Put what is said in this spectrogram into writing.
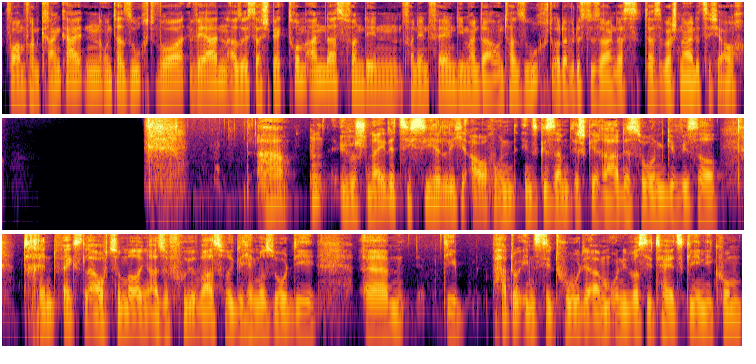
Formen von Krankheiten untersucht werden. Also ist das Spektrum anders von den, von den Fällen, die man da untersucht? Oder würdest du sagen, dass das überschneidet sich auch? Ah, überschneidet sich sicherlich auch und insgesamt ist gerade so ein gewisser Trendwechsel auch zu merken. Also früher war es wirklich immer so, die, ähm, die Patho-Institute am Universitätsklinikum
